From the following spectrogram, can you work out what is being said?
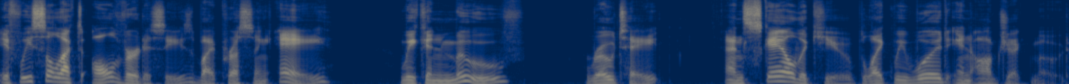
If we select all vertices by pressing A, we can move, rotate, and scale the cube like we would in object mode.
